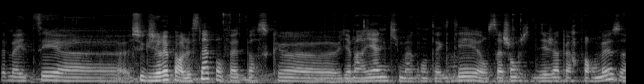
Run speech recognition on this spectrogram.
Ça m'a été euh, suggéré par le Snap en fait, parce qu'il y a Marianne qui m'a contactée en sachant que j'étais déjà performeuse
